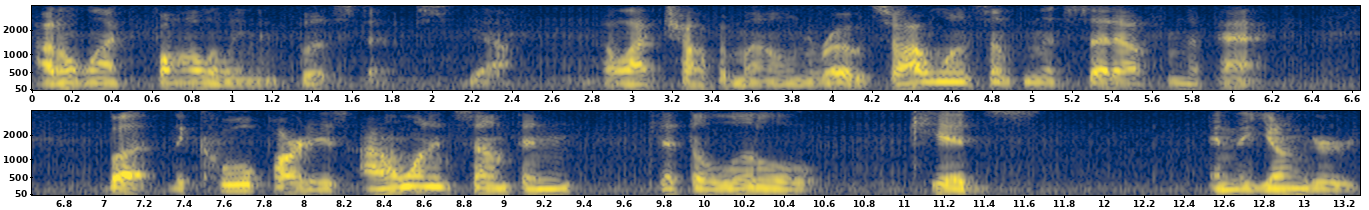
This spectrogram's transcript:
I don't like following in footsteps. Yeah. I like chopping my own road. So I wanted something that set out from the pack. But the cool part is I wanted something that the little kids and the younger,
